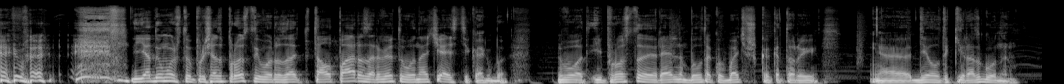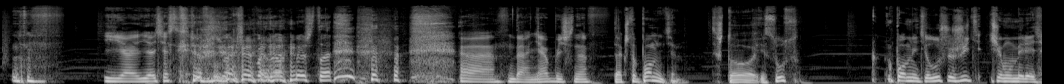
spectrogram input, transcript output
Я думаю, что сейчас просто его раз... толпа разорвет его на части, как бы. Вот. И просто реально был такой батюшка, который э, делал такие разгоны. Я, я честно говоря, потому что... А, да, необычно. Так что помните, что Иисус Помните, лучше жить, чем умереть.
